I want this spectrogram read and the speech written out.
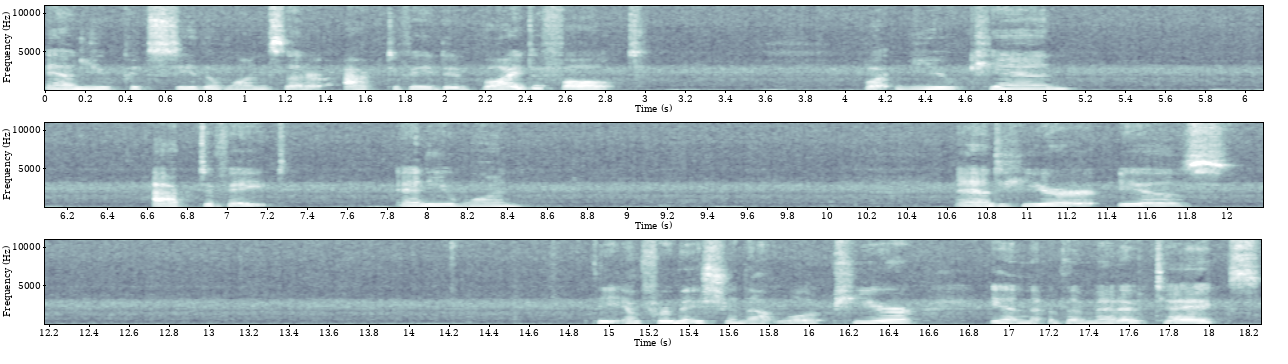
and you could see the ones that are activated by default but you can activate anyone. And here is the information that will appear in the meta tags.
